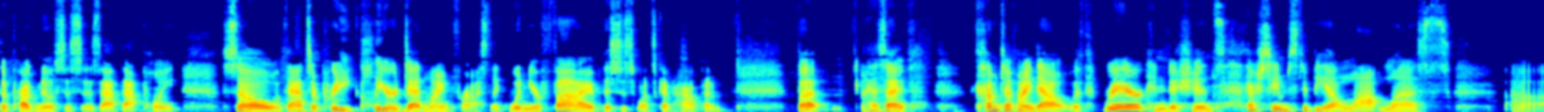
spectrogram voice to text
the prognosis is at that point. So that's a pretty clear deadline for us. Like when you're five, this is what's going to happen. But as I've come to find out with rare conditions, there seems to be a lot less uh,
